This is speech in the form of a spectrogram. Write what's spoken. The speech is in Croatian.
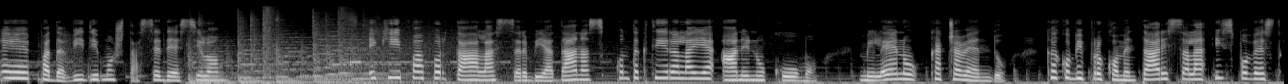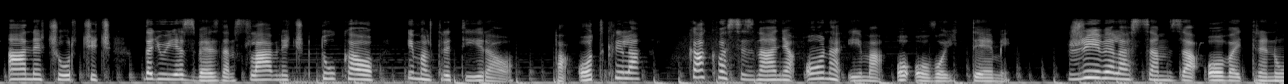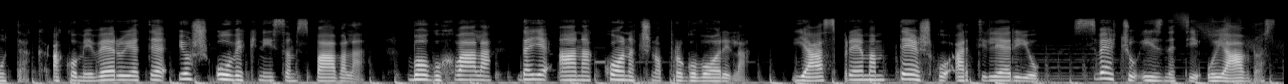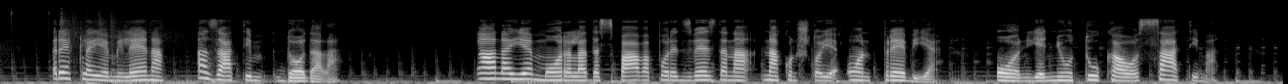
E, pa da vidimo šta se desilo. Ekipa portala Srbija danas kontaktirala je Aninu kumu, Milenu Kačavendu, kako bi prokomentarisala ispovest Ane Čurčić da ju je Zvezdan Slavnić tukao i maltretirao, pa otkrila kakva se znanja ona ima o ovoj temi. Živjela sam za ovaj trenutak, ako mi verujete, još uvijek nisam spavala. Bogu hvala da je Ana konačno progovorila. Ja spremam tešku artiljeriju, sve ću izneti u javnost. Rekla je Milena, a zatim dodala. Ana je morala da spava pored Zvezdana nakon što je on prebije. On je nju tukao satima.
